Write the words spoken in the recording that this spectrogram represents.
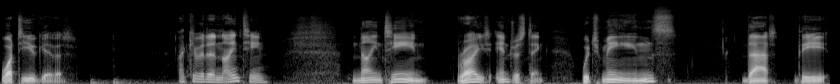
What do you give it? I give it a 19. 19. Right, interesting. Which means that the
